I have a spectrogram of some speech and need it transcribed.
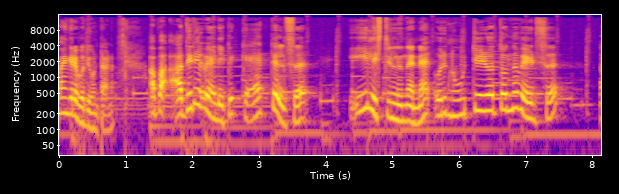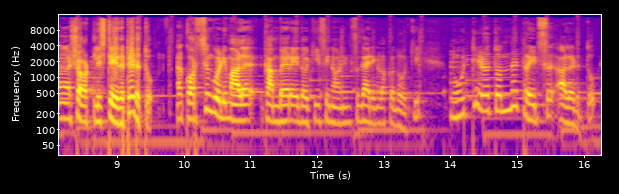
ഭയങ്കര ബുദ്ധിമുട്ടാണ്. അപ്പോൾ അതിന് വേണ്ടിയിട്ട് കാറ്റൽസ് ഈ ലിസ്റ്റിൽ നിന്ന് തന്നെ ഒരു നൂറ്റി എഴുപത്തൊന്ന് വേഡ്സ് ഷോർട്ട് ലിസ്റ്റ് ചെയ്തിട്ട് എടുത്തു. കുറച്ചും കൂടി ആൾ കമ്പയർ ചെയ്ത് നോക്കി സിനോണിംസും കാര്യങ്ങളൊക്കെ നോക്കി. നൂറ്റി എഴുപത്തൊന്ന് ട്രേഡ്സ് ആളെടുത്തു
